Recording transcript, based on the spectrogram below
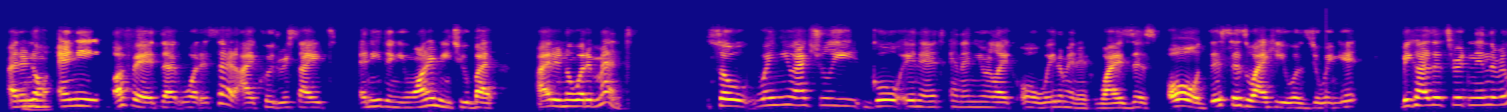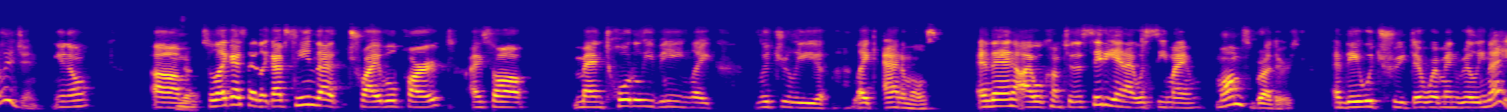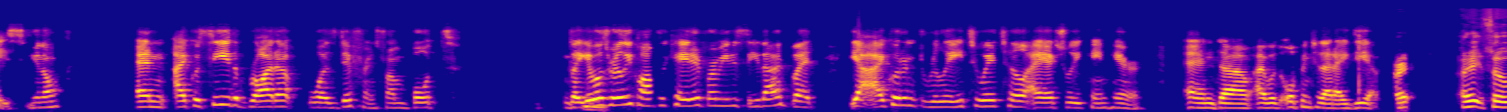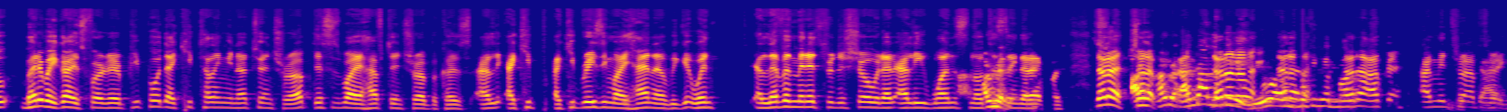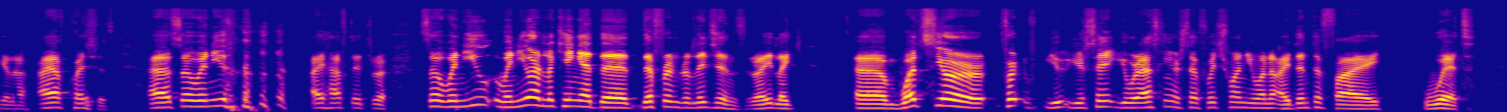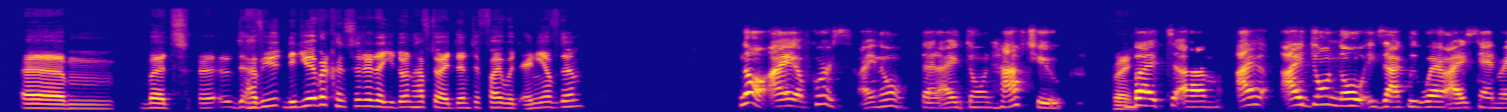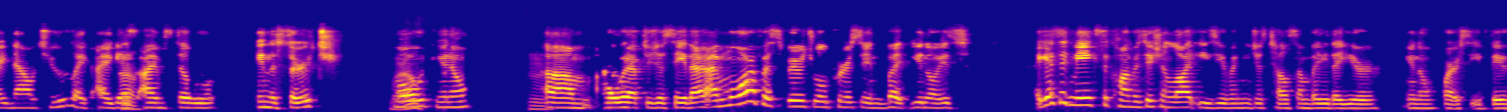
I didn't know any of it that what it said. I could recite anything you wanted me to, but I didn't know what it meant. So when you actually go in it and then you're like, oh, wait a minute, why is this? Oh, this is why he was doing it because it's written in the religion, you know? Um, Yeah. so like I said, like I've seen that tribal part. I saw men totally being like literally like animals. And then I will come to the city and I would see my mom's brothers and they would treat their women really nice, you know? And I could see the brought up was different from both. Like it Hmm. was really complicated for me to see that, but yeah, I couldn't relate to it till I actually came here, and uh, I was open to that idea. All right. All right. So, by the way, guys, for the people that keep telling me not to interrupt, this is why I have to interrupt because Ali, I keep I keep raising my hand, and we get went eleven minutes through the show without Ali once noticing that I questions. No, no, shut up. I'm, I'm not No, no, looking no, at you. no, I'm no, no. looking at my. no, I'm, I'm interrupting. I have questions. Uh, so when you, I have to interrupt. So when you when you are looking at the different religions, right? Like, um, what's your for, you you're saying you were asking yourself which one you want to identify with, um, but uh, have you did you ever consider that you don't have to identify with any of them? No, I of course I know that I don't have to, Right. but um, I I don't know exactly where I stand right now too. Like I guess Oh. I'm still in the search Wow. mode, you know. Hmm. Um, I would have to just say that I'm more of a spiritual person, but you know, it's I guess it makes the conversation a lot easier when you just tell somebody that you're, you know, Parsi If they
